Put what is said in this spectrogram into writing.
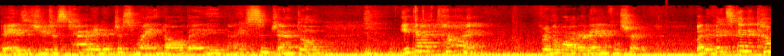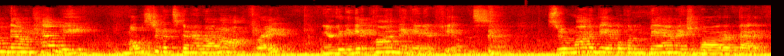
days that you just had it, it just rained all day, nice and gentle. You got time for the water to infiltrate. But if it's going to come down heavy, most of it's going to run off, right? You're going to get ponding in your fields. So we want to be able to manage water better.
